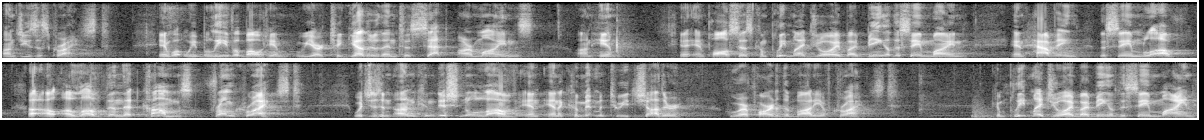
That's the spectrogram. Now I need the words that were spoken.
on Jesus Christ and what we believe about him. We are together then to set our minds on him. And, and Paul says, Complete my joy by being of the same mind and having the same love. A, a, a love then that comes from Christ, which is an unconditional love and, and a commitment to each other who are part of the body of Christ. Complete my joy by being of the same mind,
